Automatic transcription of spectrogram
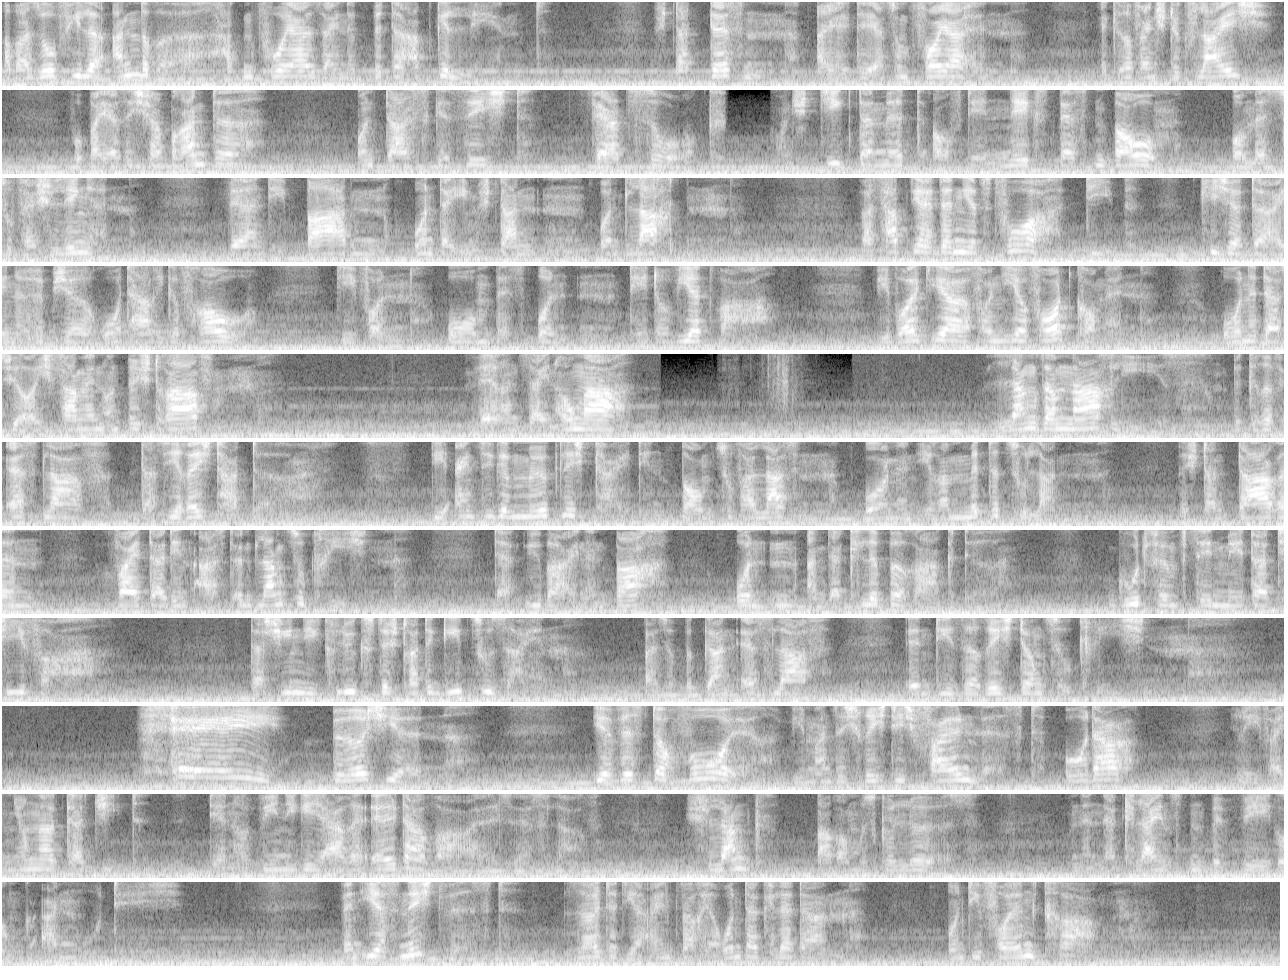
aber so viele andere hatten vorher seine Bitte abgelehnt. Stattdessen eilte er zum Feuer hin, ergriff ein Stück Fleisch, wobei er sich verbrannte und das Gesicht verzog und stieg damit auf den nächstbesten Baum, um es zu verschlingen, während die Baden unter ihm standen und lachten. Was habt ihr denn jetzt vor, Dieb? kicherte eine hübsche rothaarige Frau, die von oben bis unten tätowiert war. Wie wollt ihr von hier fortkommen, ohne dass wir euch fangen und bestrafen? während sein Hunger langsam nachließ, begriff Estlav, dass sie recht hatte. Die einzige Möglichkeit, den Baum zu verlassen, ohne in ihrer Mitte zu landen, bestand darin, weiter den Ast entlang zu kriechen, der über einen Bach unten an der Klippe ragte, gut 15 Meter tiefer. Das schien die klügste Strategie zu sein also begann Eslav in diese Richtung zu kriechen. Hey, Bürchen, ihr wisst doch wohl, wie man sich richtig fallen lässt, oder? rief ein junger Kajit, der nur wenige Jahre älter war als Eslav. Schlank, aber muskulös und in der kleinsten Bewegung anmutig. Wenn ihr es nicht wisst, solltet ihr einfach herunterklettern und die Folgen tragen.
